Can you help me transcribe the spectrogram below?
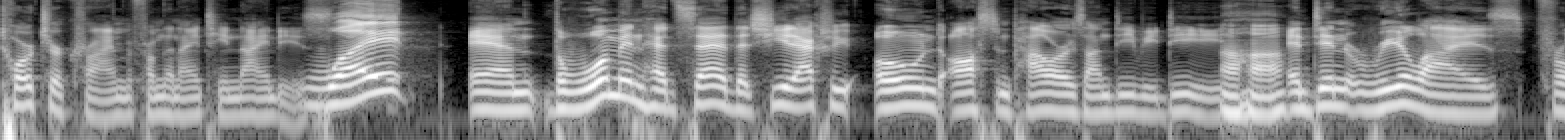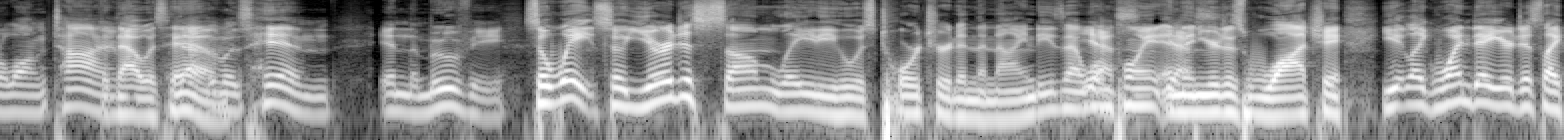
torture crime from the 1990s. What? And the woman had said that she had actually owned Austin Powers on DVD Uh huh. and didn't realize for a long time That that was him. That was him in the movie. So wait, so you're just some lady who was tortured in the '90s at one Yes, point, and then you're just watching. You like one day you're just like,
